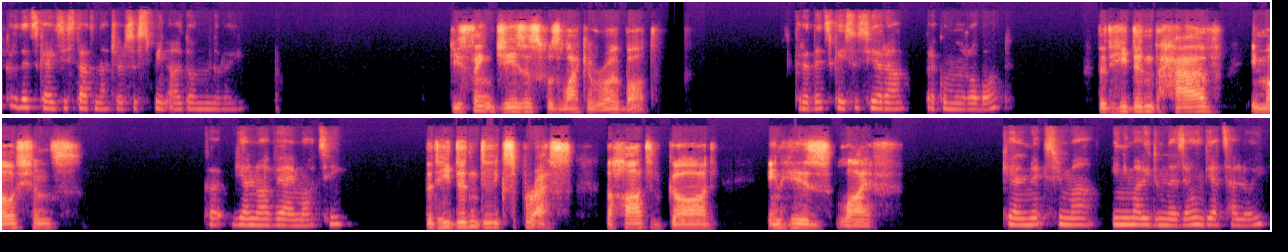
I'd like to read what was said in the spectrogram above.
Credeți că a existat în acel suspin al Domnului? Do you think Jesus was like a robot? Credeți că Isus era precum un robot? That he didn't have emotions? Că el nu avea emoții? That he didn't express the heart of God in his life? Că el nu exprima inima lui Dumnezeu în viața lui?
